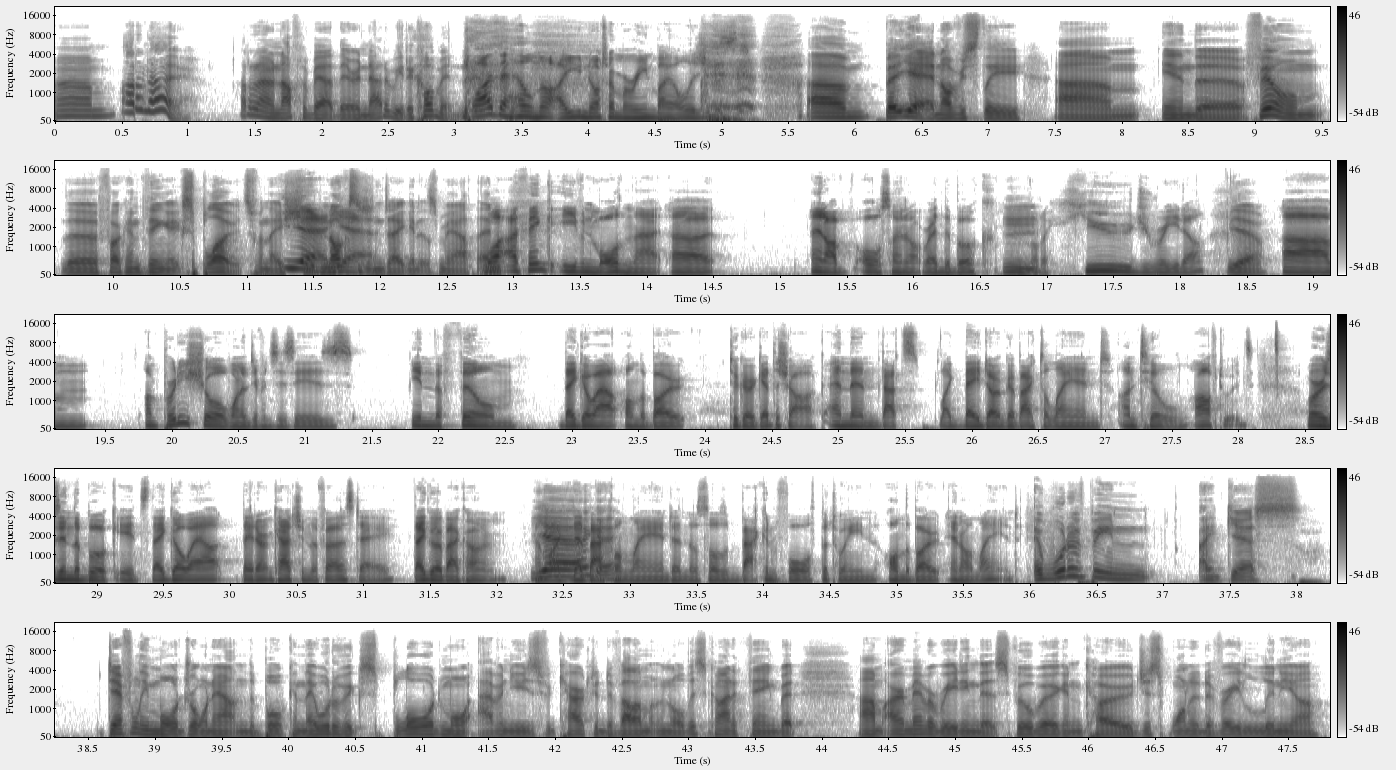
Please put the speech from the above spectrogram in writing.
Um, I don't know. I don't know enough about their anatomy to comment. Why the hell not? Are you not a marine biologist? um, but yeah, and obviously, um, in the film, the fucking thing explodes when they shoot Yeah, an yeah. oxygen tank in its mouth. And well, I think even more than that. Uh, and I've also not read the book. Mm. I'm not a huge reader. yeah, Um, I'm pretty sure one of the differences is in the film they go out on the boat to go get the shark, and then that's like they don't go back to land until afterwards. Whereas in the book, it's they go out, they don't catch him the first day, they go back home, and Yeah, like they're okay. back on land, and they're sort of back and forth between on the boat and on land. it would have been, I guess, definitely more drawn out in the book, and they would have explored more avenues for character development and all this kind of thing. But um, I remember reading that Spielberg and co. just wanted a very linear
